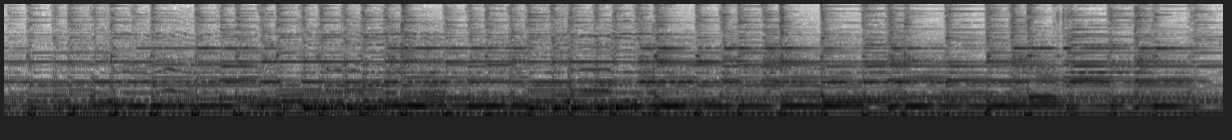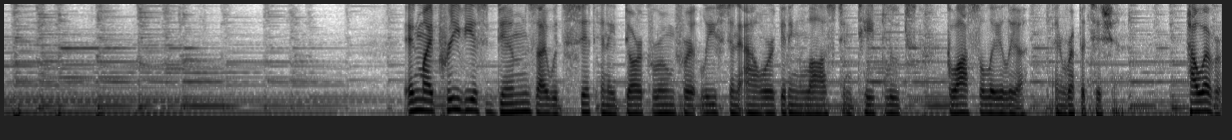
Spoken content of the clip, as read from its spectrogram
In my previous dims, I would sit in a dark room for at least an hour, getting lost in tape loops, glossolalia, and repetition. However,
